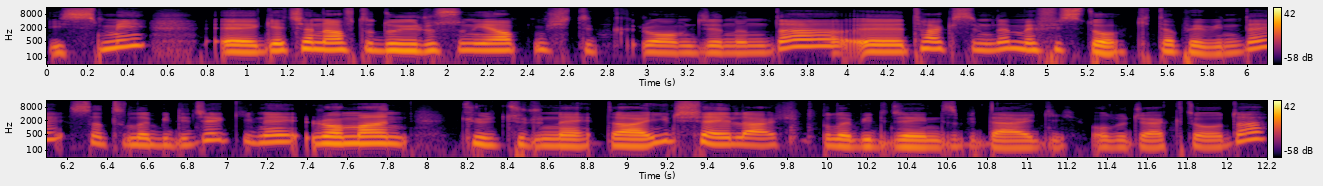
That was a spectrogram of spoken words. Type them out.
ismi. E, geçen hafta duyurusunu yapmıştık Romca'nın da. E, Taksim'de Mephisto kitap evinde satılabilecek yine roman kültürüne dair şeyler bulabileceğiniz bir dergi olacaktı o da.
